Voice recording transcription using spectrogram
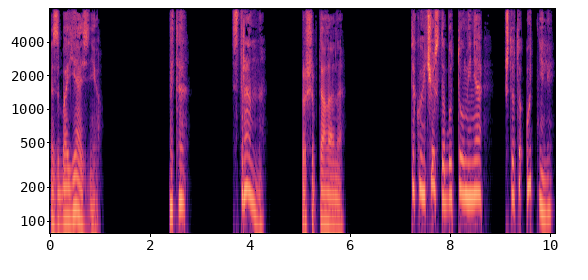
с боязнью. — Это странно, — прошептала она. — Такое чувство, будто у меня что-то отняли.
